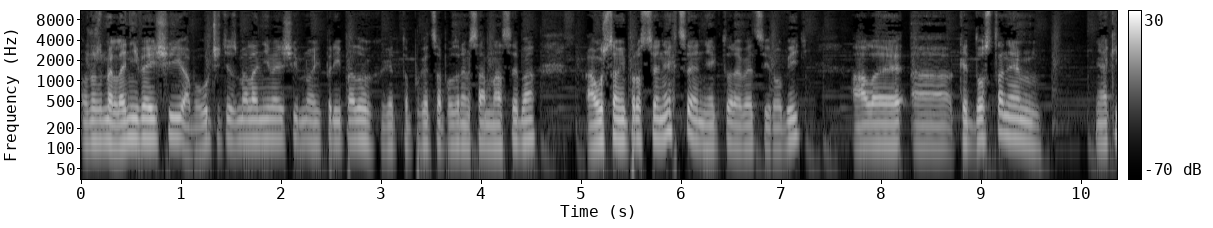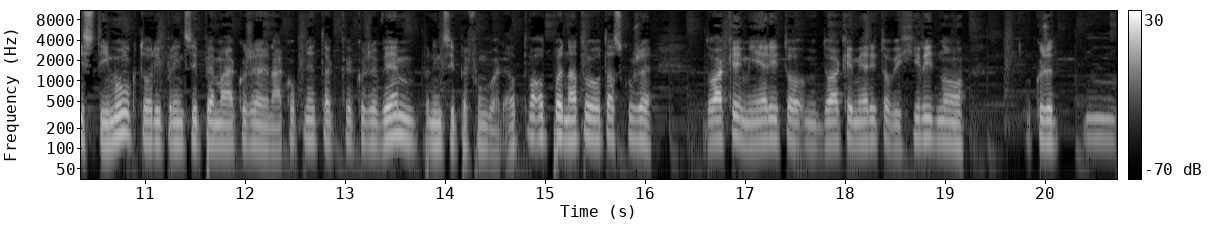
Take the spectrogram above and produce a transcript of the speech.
možno sme lenivejší, alebo určite sme lenivejší v mnohých prípadoch, keď, to, keď sa pozriem sám na seba. A už sa mi proste nechce niektoré veci robiť, ale a, keď dostanem nejaký stimul, ktorý v princípe ma akože nakopne, tak akože viem v princípe fungovať. Odpoveď na tú otázku, že do akej miery to, do akej miery to vychýliť, no akože mm,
